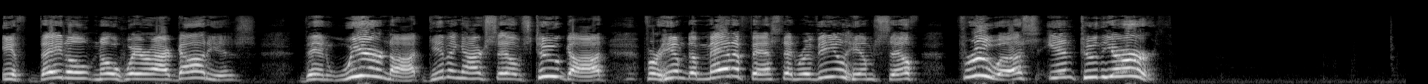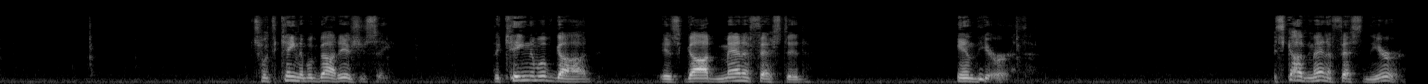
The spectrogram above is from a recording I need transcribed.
If they don't know where our God is, then we're not giving ourselves to God for Him to manifest and reveal Himself through us into the earth. That's what the kingdom of God is, you see. The kingdom of God is God manifested in the earth. It's God manifest in the earth.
